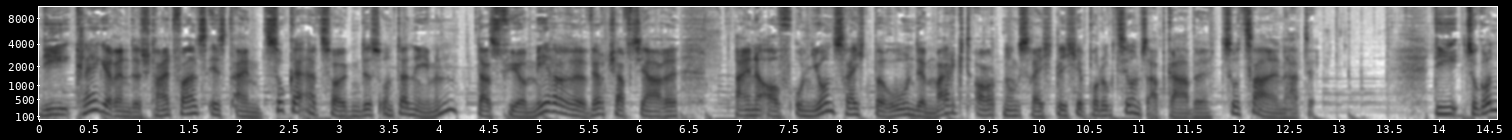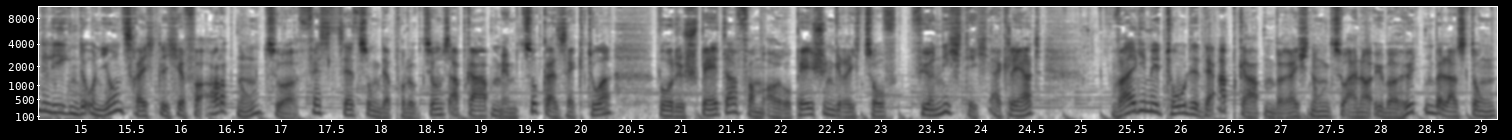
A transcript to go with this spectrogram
Die Klägerin des Streitfalls ist ein zuckererzeugendes Unternehmen, das für mehrere Wirtschaftsjahre eine auf Unionsrecht beruhende marktordnungsrechtliche Produktionsabgabe zu zahlen hatte. Die zugrunde liegende unionsrechtliche Verordnung zur Festsetzung der Produktionsabgaben im Zuckersektor wurde später vom Europäischen Gerichtshof für nichtig erklärt, weil die Methode der Abgabenberechnung zu einer überhöhten Belastung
